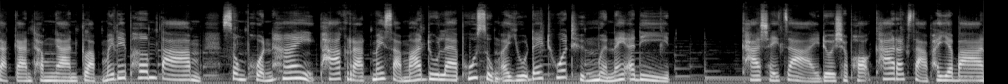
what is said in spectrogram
จากการทำงานกลับไม่ได้เพิ่มตาม ส่งผลให้ภาครัฐไม่สามารถดูแลผู้สูงอายุได้ทั่วถึงเหมือนในอดีต ค่าใช้จ่ายโดยเฉพาะค่ารักษาพยาบาล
